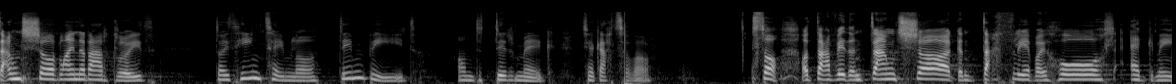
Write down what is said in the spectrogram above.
dawnsio o flaen yr yr arglwydd, doedd hi'n teimlo dim byd ond dirmyg tuag ato fo. So, o Dafydd yn dawnsio ac yn dathlu efo'i holl egni.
